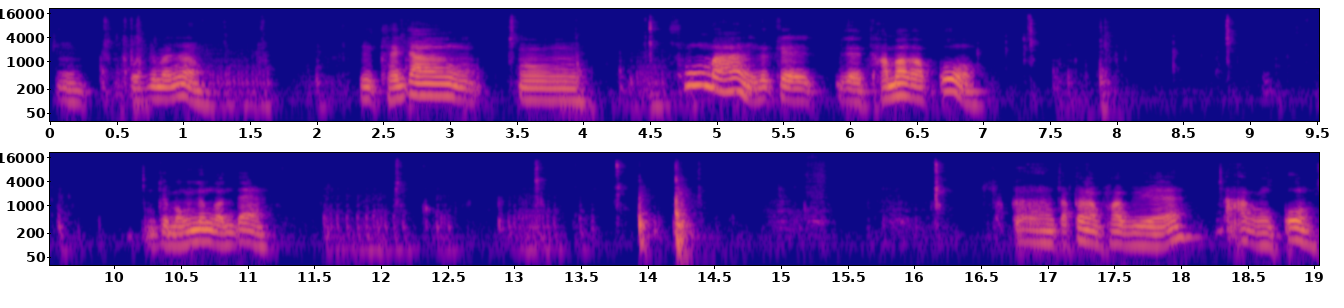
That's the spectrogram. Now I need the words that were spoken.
음, 보시면은 이 게장 음, 속만 이렇게 이제 담아갖고 이렇게 먹는 건데 따끈따끈한 밥 위에 딱 얹고.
